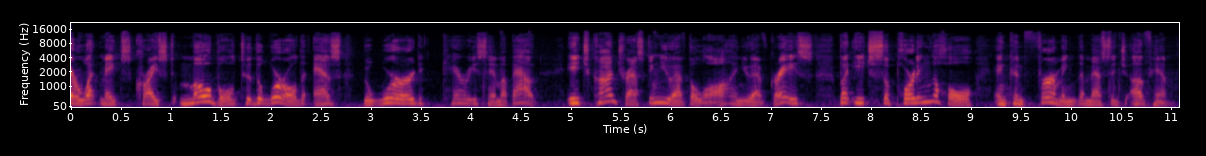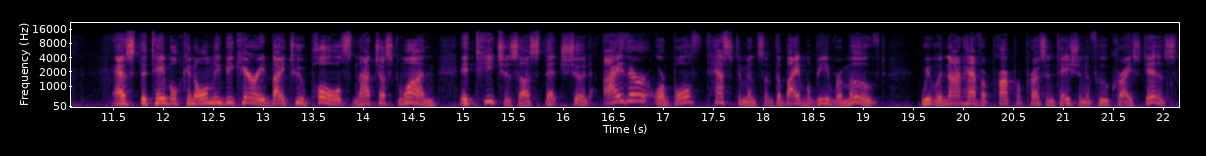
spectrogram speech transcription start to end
are what makes Christ mobile to the world as the Word carries him about. Each contrasting, you have the law and you have grace, but each supporting the whole and confirming the message of him. As the table can only be carried by two poles, not just one, it teaches us that should either or both testaments of the Bible be removed, we would not have a proper presentation of who Christ is.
